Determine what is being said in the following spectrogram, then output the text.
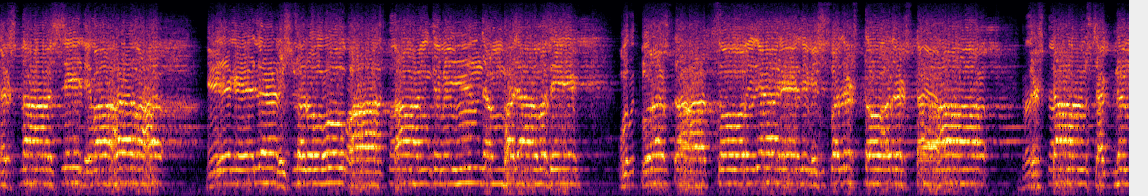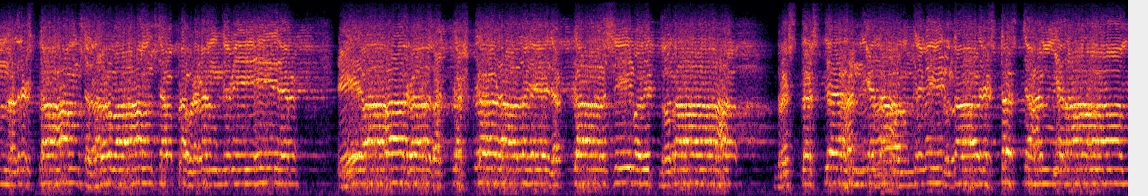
कृष्णाश्चिति वाहवः ये च विश्वरूपास्ताम् किमिम् जम्भयामसि सूर्येति विश्वदृष्टो दृष्टः। दृष्टांश्चग्नम् न दृष्टांश्च सर्वांश्च किमीर एवाकष्करादने दक्षाशीपवितृताः दृष्टश्च हन्यताम् किमीरुता दृष्टश्च हन्यताम्।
